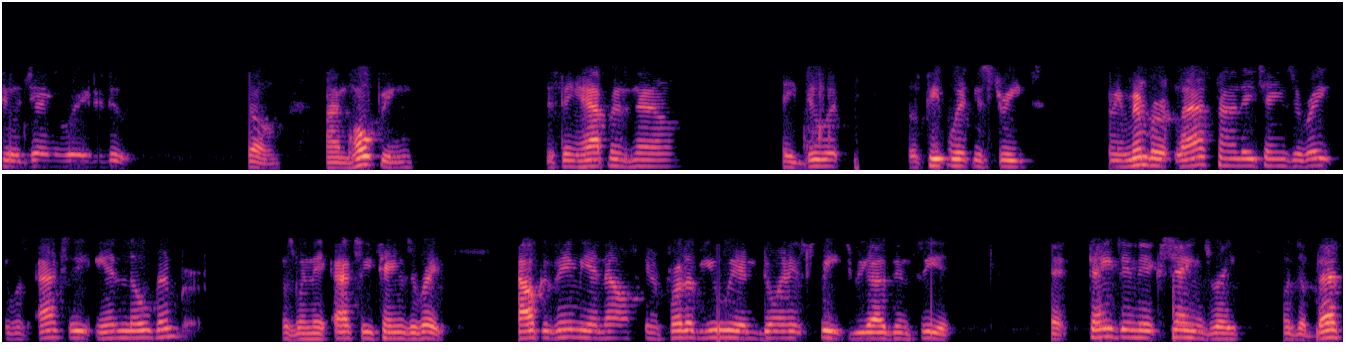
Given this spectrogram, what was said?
until January to do it. So I'm hoping this thing happens now. They do it. Those people hit the streets. Remember, last time they changed the rate, it was actually in November. Was when they actually changed the rate. Al-Kazimi announced in front of you and during his speech, if you guys didn't see it, that changing the exchange rate was the best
